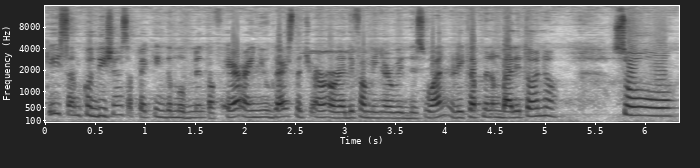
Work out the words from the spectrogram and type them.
Okay, some conditions affecting the movement of air. I knew guys that you are already familiar with this one. Recap na lang bali to, no? So,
